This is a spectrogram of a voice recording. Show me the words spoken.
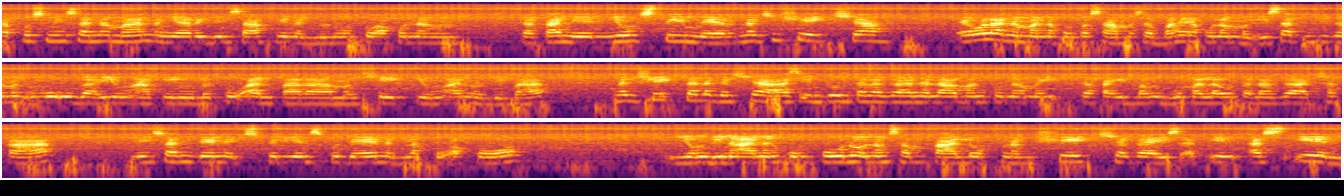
Tapos minsan naman nangyari din sa akin nagluluto ako ng kakanin yung steamer nagsishake siya. Eh wala naman akong kasama sa bahay ako lang mag-isa hindi naman umuuga yung aking lutuan para mag-shake yung ano di ba? Nag-shake talaga siya as in doon talaga nalaman ko na may kakaibang gumalaw talaga. At saka minsan din experience ko din naglako ako yung dinaanan kong puno ng sampalok, nag-shake siya guys, at in, as in,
